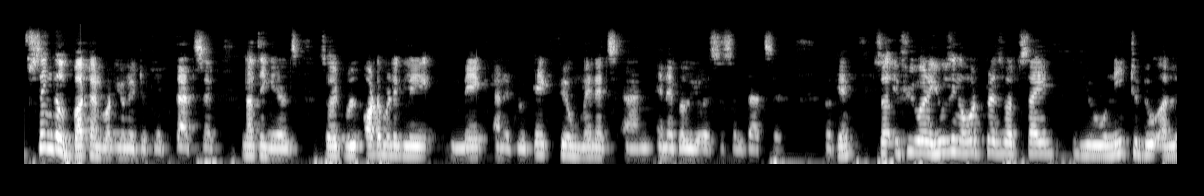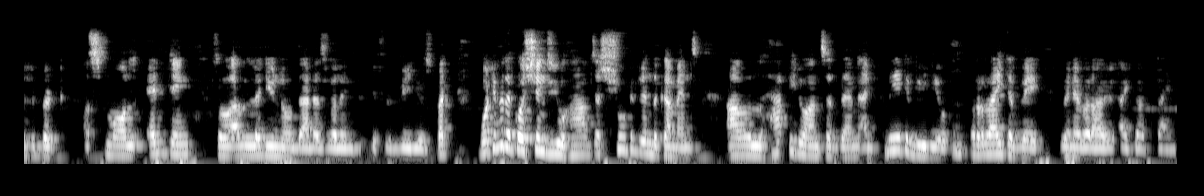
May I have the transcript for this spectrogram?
single button what you need to click. That's it nothing else. So it will automatically make and it will take few minutes and enable your SSL that's it okay. So if you are using a WordPress website you need to do a little bit a small editing. So I will let you know that as well in different videos. But whatever the questions you have just shoot it in the comments. I will happy to answer them and create a video right away whenever I, I got time.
